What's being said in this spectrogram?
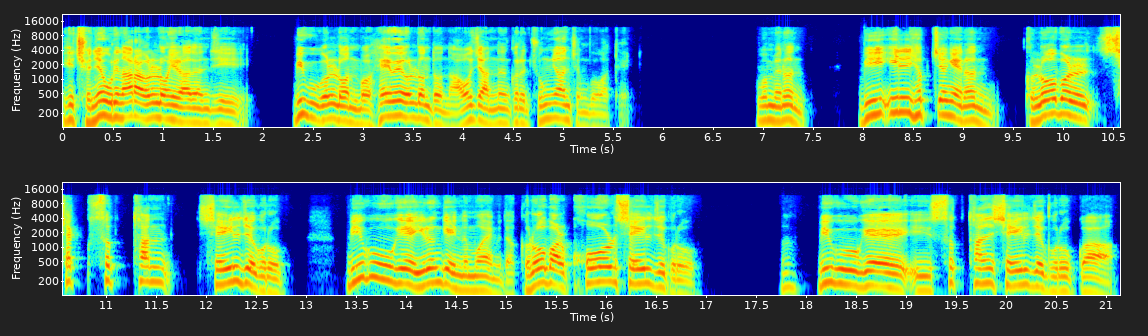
이게 전혀 우리나라 언론이라든지 미국 언론, 뭐 해외 언론도 나오지 않는 그런 중요한 정보 같아요. 보면은 미일 협정에는 글로벌 색, 석탄 그룹, 미국에 이런 게 있는 모양입니다. 글로벌 콜 세일즈 그룹, 어? 미국의 이 석탄 세일즈 그룹과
